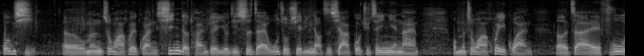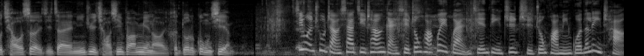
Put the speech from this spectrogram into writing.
恭喜。呃，我们中华会馆新的团队，尤其是在吴主席领导之下，过去这一年来，我们中华会馆呃在服务侨社以及在凝聚侨心方面呢，很多的贡献。新闻处长夏继昌感谢中华会馆坚定支持中华民国的立场，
